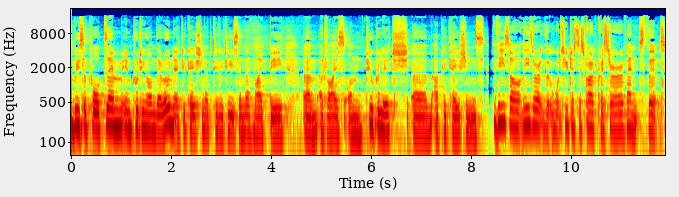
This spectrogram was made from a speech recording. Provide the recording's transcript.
we support them in putting on their own educational activities, and that might be um, advice on pupillage um, applications. These are these are what you just described, Christa, are events that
